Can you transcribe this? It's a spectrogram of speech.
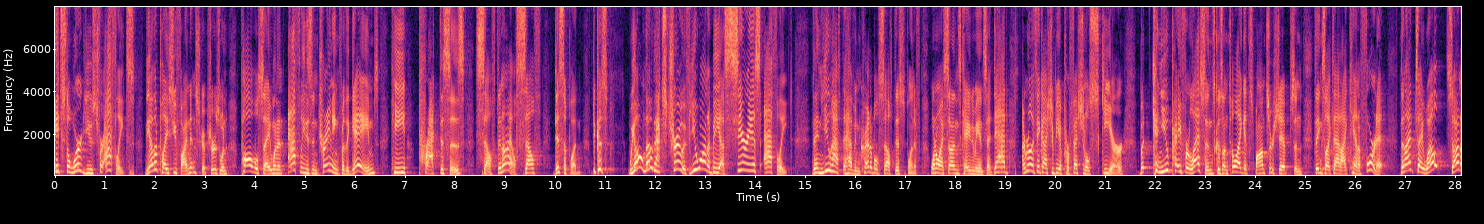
It's the word used for athletes. The other place you find it in Scripture is when Paul will say, when an athlete is in training for the games, he practices self denial, self discipline. Because we all know that's true. If you want to be a serious athlete, then you have to have incredible self discipline. If one of my sons came to me and said, Dad, I really think I should be a professional skier, but can you pay for lessons? Because until I get sponsorships and things like that, I can't afford it. Then I'd say, Well, son,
